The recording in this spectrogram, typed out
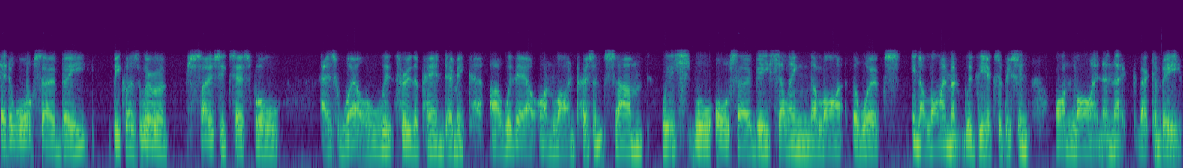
it'll also be because we were so successful as well with through the pandemic uh, with our online presence. Um, we will also be selling the li- the works in alignment with the exhibition online, and that that can be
